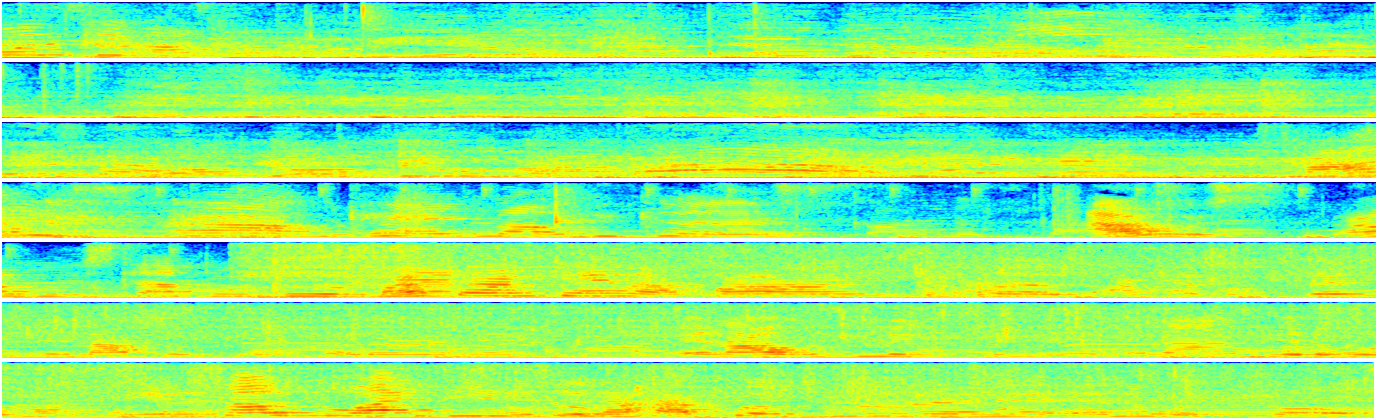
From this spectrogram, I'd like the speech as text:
want to see my My sound came out because I was I was kept on doing I was mixing it and I did it with my hands. So do I did And too. then I put glitter in it and it was fun.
